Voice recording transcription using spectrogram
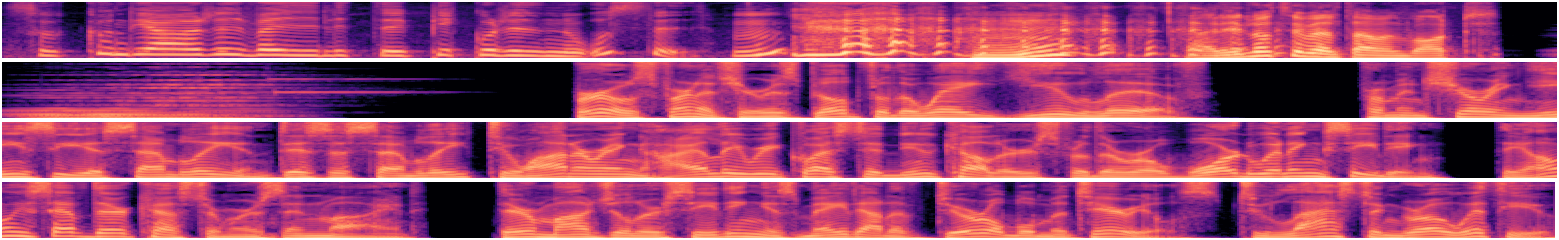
så kunde jag riva i lite pecorinoost i. Mm. mm. Ja, det låter väldigt användbart. Burrows furniture is built for the way you live. From ensuring easy assembly and disassembly to honoring highly requested new colors for their award-winning seating, they always have their customers in mind. Their modular seating is made out of durable materials to last and grow with you.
